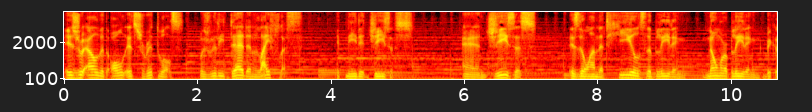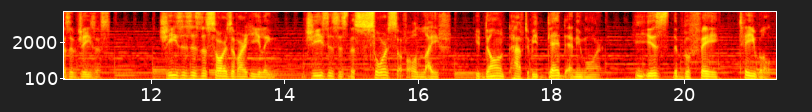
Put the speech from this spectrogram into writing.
Israel with all its rituals was really dead and lifeless it needed Jesus and Jesus is the one that heals the bleeding no more bleeding because of Jesus Jesus is the source of our healing Jesus is the source of all life you don't have to be dead anymore he is the buffet table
